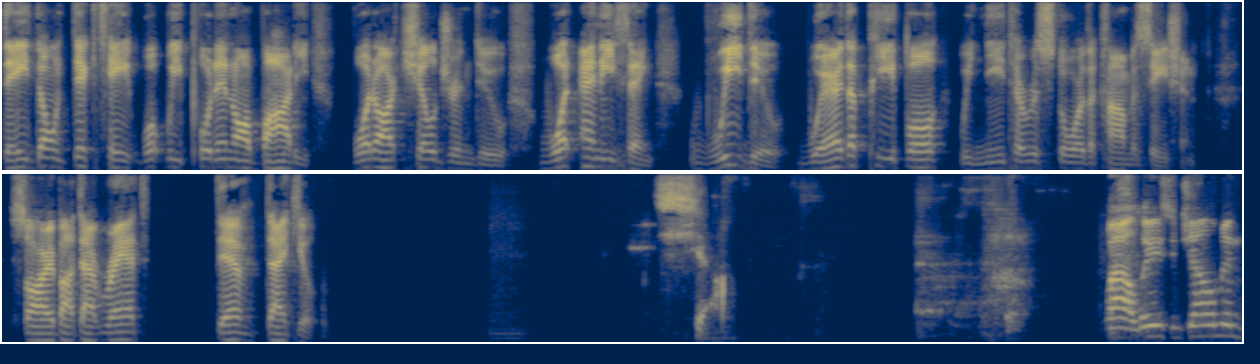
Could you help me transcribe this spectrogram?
They don't dictate what we put in our body, what our children do, what anything. We do. We're the people. We need to restore the conversation. Sorry about that rant. Dim, thank you. Wow, ladies and gentlemen,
